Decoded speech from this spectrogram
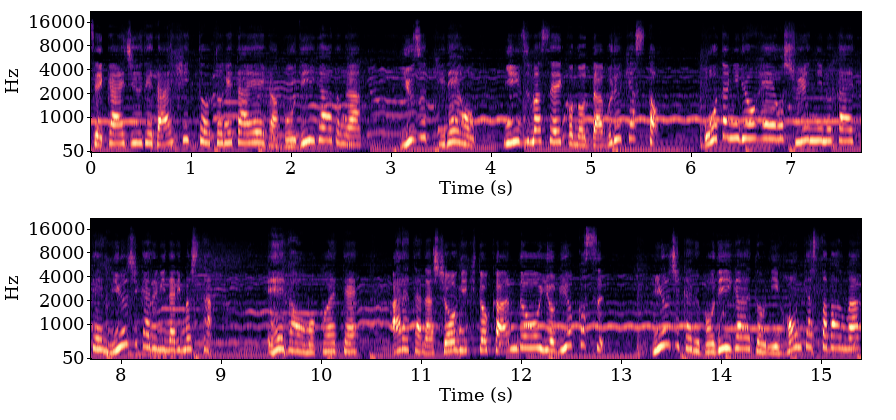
世界中で大ヒットを遂げた映画「ボディーガード」が柚木レオン新妻聖子のダブルキャスト。大谷亮平を主演に迎えてミュージカルになりました。映画をも超えて新たな衝撃と感動を呼び起こす。ミュージカル「ボディーガード」日本キャスト版は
